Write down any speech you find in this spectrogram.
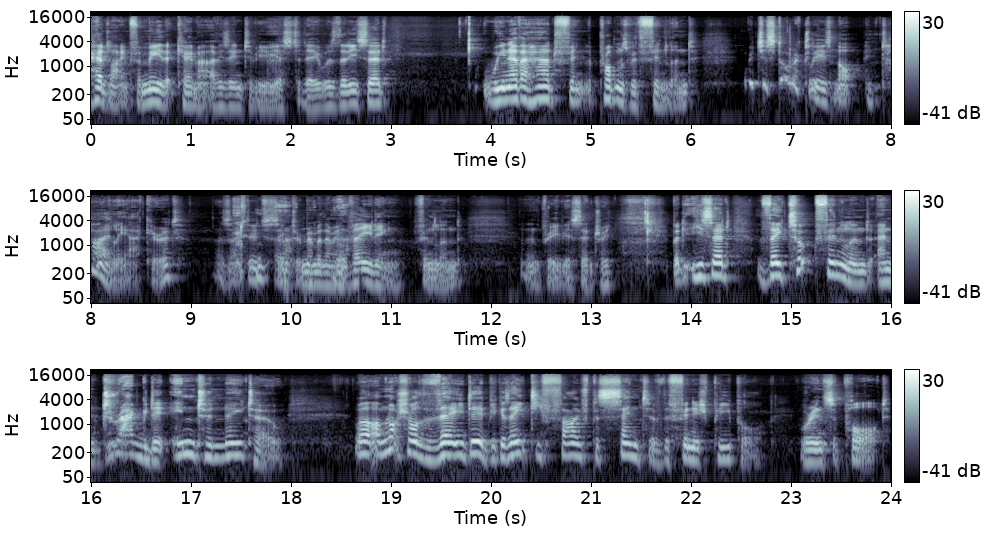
headline for me that came out of his interview yesterday was that he said, We never had fin- problems with Finland, which historically is not entirely accurate, as I do seem to remember them invading Finland in the previous century. But he said they took Finland and dragged it into NATO well, I'm not sure they did because 85% of the Finnish people were in support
